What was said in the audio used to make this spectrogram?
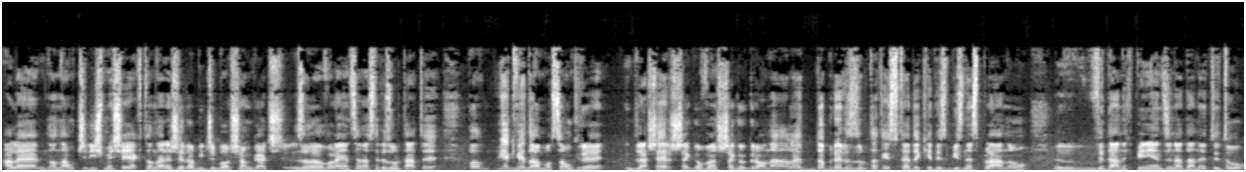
ale no, nauczyliśmy się, jak to należy robić, żeby osiągać zadowalające nas rezultaty, bo jak wiadomo, są gry dla szerszego, węższego grona, ale dobry rezultat jest wtedy, kiedy z biznesplanu, y, wydanych pieniędzy na dany tytuł,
